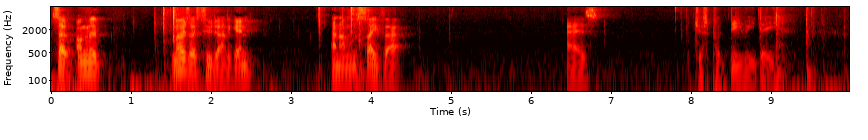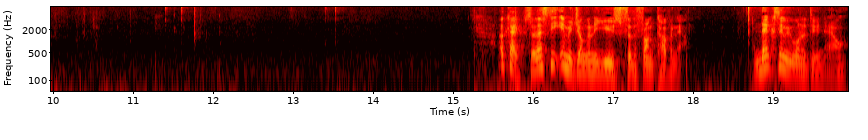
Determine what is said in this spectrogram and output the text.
So I'm going to merge those two down again and I'm going to save that as just put DVD. Okay, so that's the image I'm going to use for the front cover now. Next thing we want to do now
